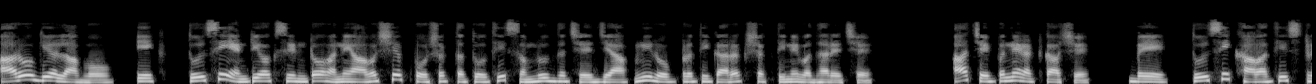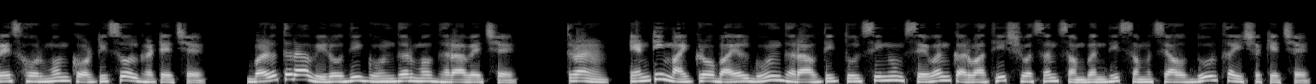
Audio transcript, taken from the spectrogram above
આરોગ્ય લાભો, એક તુલસી એન્ટીઓક્સિડન્ટો અને આવશ્યક પોષક તત્વોથી સમૃદ્ધ છે જે આપણી રોગપ્રતિકારક શક્તિને વધારે છે. આ ચેપને અટકાવશે. બે, તુલસી ખાવાથી સ્ટ્રેસ હોર્મોન કોર્ટિસોલ ઘટે છે. બળતરા વિરોધી ગુણધર્મો ધરાવે છે. ત્રણ એન્ટી માઇક્રોબાયલ ગુણ ધરાવતી તુલસીનું સેવન કરવાથી શ્વસન સંબંધી સમસ્યાઓ દૂર થઈ શકે છે.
